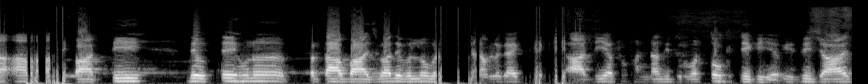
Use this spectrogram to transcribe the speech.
ਆਮ ਆਦਮੀ ਪਾਰਟੀ ਦੇ ਉੱਤੇ ਹੁਣ ਪ੍ਰਤਾਪ ਬਾਜਵਾ ਦੇ ਵੱਲੋਂ ਨਾਮ ਲਗਾਏ ਗਏ ਕਿ ਆਰਡੀਐਫ ਫੰਡਾਂ ਦੀ ਦੁਰਵਰਤੋਂ ਕੀਤੀ ਗਈ ਹੈ। ਇਸ ਦੀ ਜਾਂਚ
